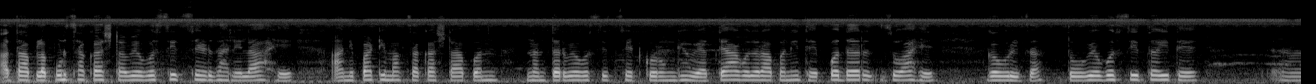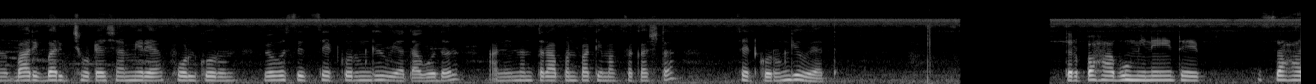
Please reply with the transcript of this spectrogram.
आता आपला पुढचा काष्टा व्यवस्थित सेट झालेला आहे. आणि पाठीमागचा काष्टा आपण नंतर व्यवस्थित सेट करून घेऊयात त्या अगोदर आपण इथे पदर जो आहे गौरीचा तो व्यवस्थित इथे बारीक बारीक छोट्याशा मिऱ्या फोल्ड करून व्यवस्थित सेट करून घेऊयात अगोदर आणि नंतर आपण पाठीमागचा काष्टा सेट करून घेऊयात. तर पहा भूमीने इथे सहा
